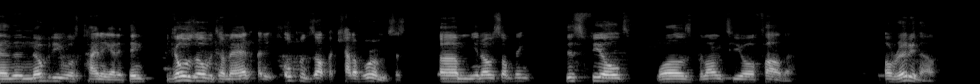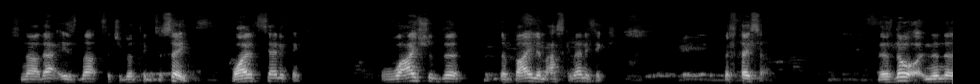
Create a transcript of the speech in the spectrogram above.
and then nobody was tying anything. He goes over to a man and he opens up a can of worms. Says, um, "You know something? This field was belonged to your father already now. So now that is not such a good thing to say. Why say anything? Why should the the Bailim ask him anything? There's no no no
